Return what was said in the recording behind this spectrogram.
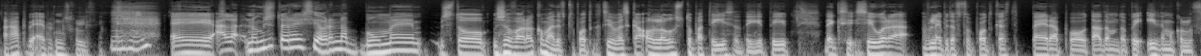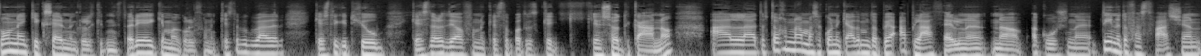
Αγάπη, έπρεπε να ασχοληθεί Ε, αλλά νομίζω τώρα ήρθε η ώρα να μπούμε στο σοβαρό κομμάτι αυτού του podcast. Και βασικά ο λόγος που το πατήσατε. Γιατί εντάξει, σίγουρα βλέπετε αυτό το podcast πέρα από τα άτομα τα οποία ήδη με ακολουθούν και ξέρουν κιόλα και την ιστορία και με ακολουθούν και στο Big Brother και στο YouTube και στο ραδιόφωνο και στο podcast και, και, και σε ό,τι κάνω. Αλλά ταυτόχρονα μας ακούνε και άτομα τα οποία απλά θέλουν να ακούσουν τι είναι το fast fashion,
